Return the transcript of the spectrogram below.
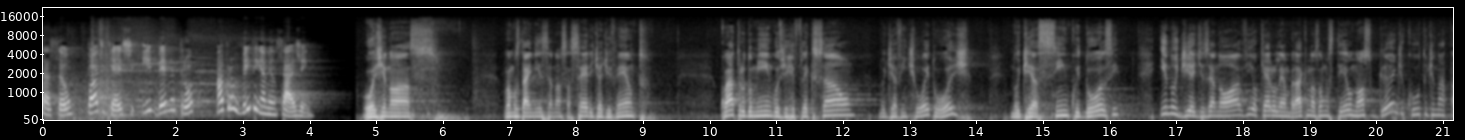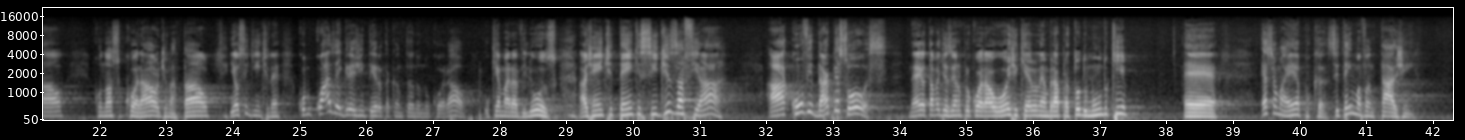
Estação Podcast IB Metrô. Aproveitem a mensagem. Hoje nós vamos dar início à nossa série de advento. Quatro domingos de reflexão, no dia 28, hoje, no dia 5 e 12. E no dia 19, eu quero lembrar que nós vamos ter o nosso grande culto de Natal com o nosso coral de Natal. E é o seguinte, né? Como quase a igreja inteira está cantando no coral, o que é maravilhoso, a gente tem que se desafiar a convidar pessoas. Né? Eu estava dizendo para o coral hoje, quero lembrar para todo mundo que é, essa é uma época, se tem uma vantagem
